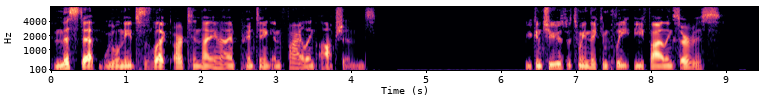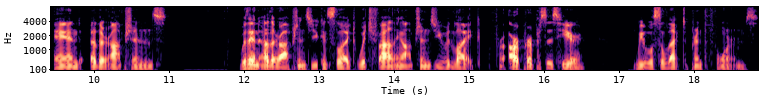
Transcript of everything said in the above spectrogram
in this step, we will need to select our 1099 printing and filing options. You can choose between the complete e-filing service and other options. Within other options, you can select which filing options you would like. For our purposes here, we will select to print the forms.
